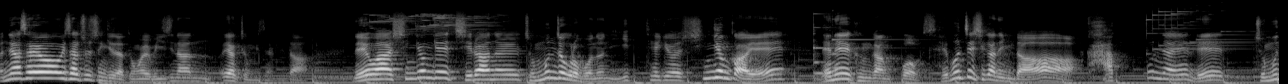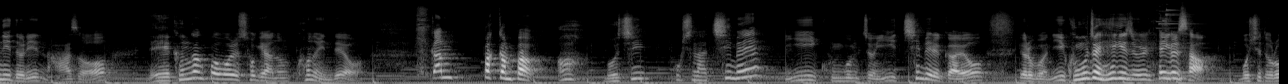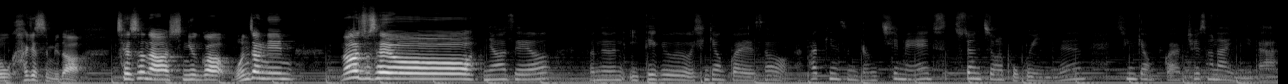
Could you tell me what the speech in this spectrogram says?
안녕하세요. 의사 출신 기자 동아일보 이진한 의학정 기자입니다. 뇌와 신경계 질환을 전문적으로 보는 이태교 신경과의 내내 건강법 세 번째 시간입니다. 각 분야의 뇌 전문의들이 나와서 뇌 건강법을 소개하는 코너인데요. 깜빡깜빡 아 뭐지? 혹시나 치매? 이 궁금증 이 치매일까요? 여러분 이 궁금증 해결줄 해결사 모시도록 하겠습니다. 최선아 신경과 원장님 나와주세요. 안녕하세요. 저는 이태규 신경과에서 파킨슨병 치매 수- 수전증을 보고 있는 신경과 최선아입니다.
